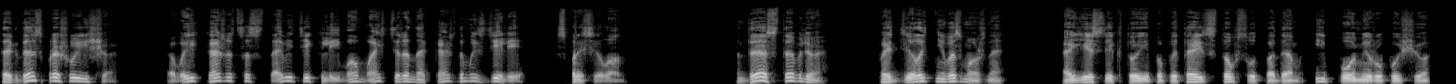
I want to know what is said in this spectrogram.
Тогда спрошу еще. Вы, кажется, ставите клеймо мастера на каждом изделии, спросил он. Да, ставлю. Подделать невозможно. А если кто и попытается, то в суд подам и по миру пущу.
